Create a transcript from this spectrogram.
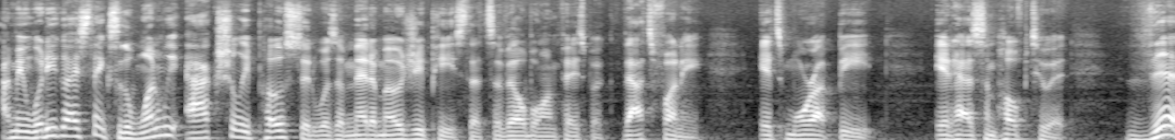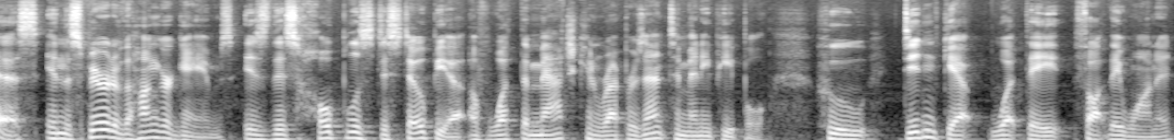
I mean, what do you guys think? So the one we actually posted was a Metamoji piece that's available on Facebook. That's funny. It's more upbeat. It has some hope to it. This, in the spirit of the Hunger Games, is this hopeless dystopia of what the match can represent to many people who didn't get what they thought they wanted,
